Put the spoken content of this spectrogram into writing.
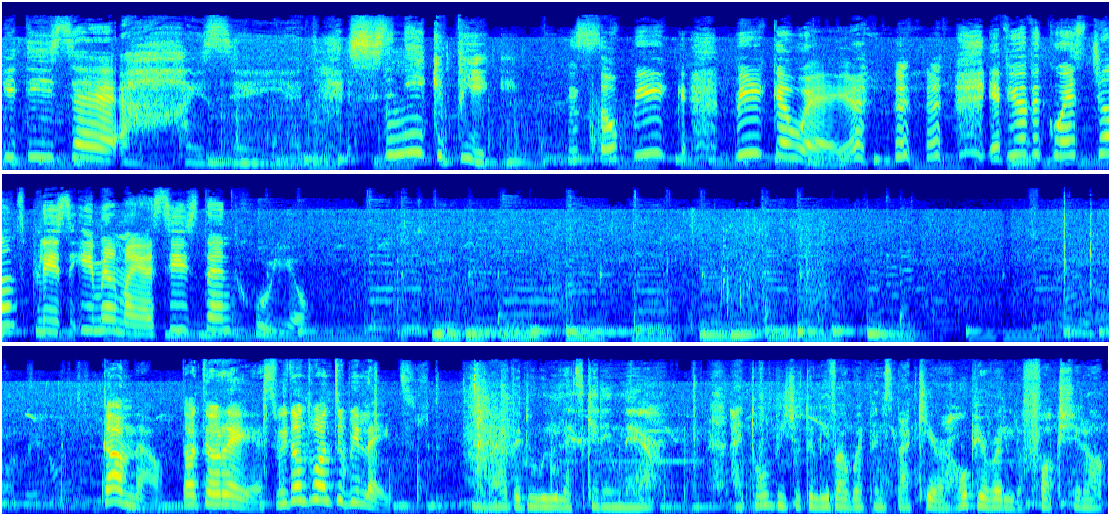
It is a, ah, I say it, sneak peek. So peek, peek away. if you have questions, please email my assistant, Julio. Come now, Dr. Reyes, we don't want to be late. Neither do we. Let's get in there. I told Bicho to leave our weapons back here. I hope you're ready to fuck shit up.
